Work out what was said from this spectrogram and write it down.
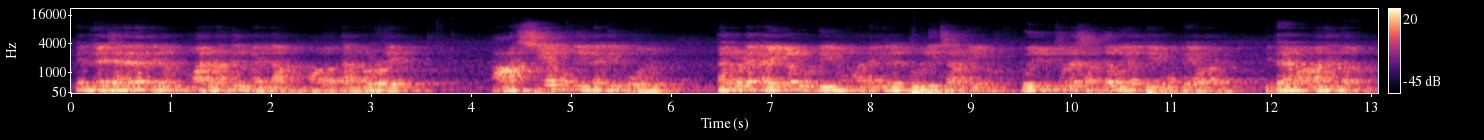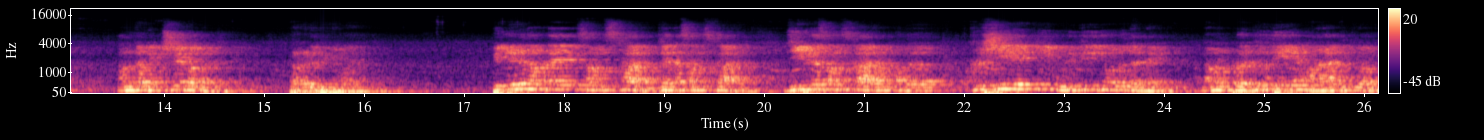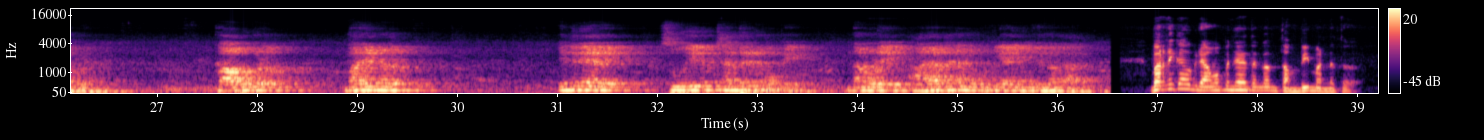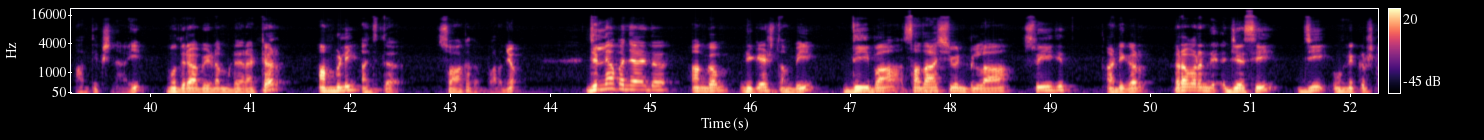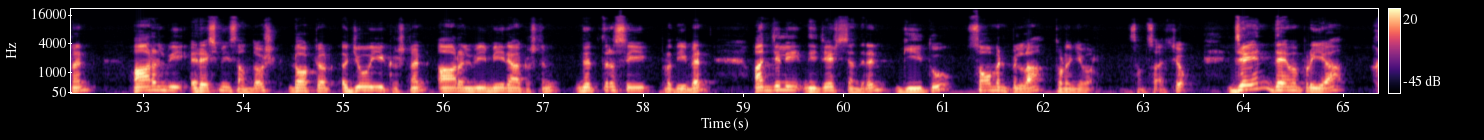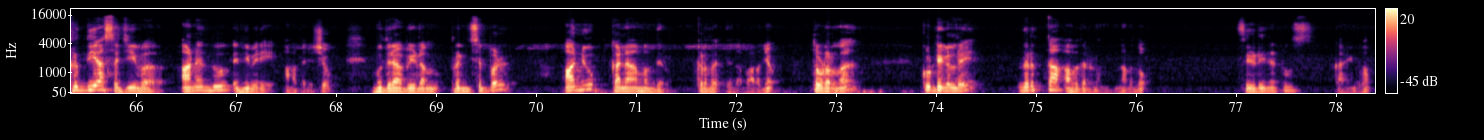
എന്തിന് ജനനത്തിലും മരണത്തിലുമെല്ലാം അവർ തങ്ങളുടെ ആശയമൊന്നും ഇല്ലെങ്കിൽ പോലും തങ്ങളുടെ കൈകൾ കൊട്ടിയും അല്ലെങ്കിൽ തുള്ളിച്ചാടിയും ഒരുമിച്ചുള്ള ശബ്ദം ഉയർത്തിയും ഒക്കെ അവർ ഇത്തരം ആനന്ദം അംഗവിക്ഷേപങ്ങൾ പ്രകടിപ്പിക്കുമായിരുന്നു. പിന്നീട് നമ്മുടെ സംസ്കാരം ജനസംസ്കാരം ജീവിത സംസ്കാരം അത് കൃഷിയിലേക്ക് ഉരുത്തിരിഞ്ഞുകൊണ്ട് തന്നെ നമ്മൾ പ്രകൃതിയെ ആരാധിക്കുവാൻ തുടങ്ങി. കാവുകളും മരങ്ങളും എന്തിനേറെ സൂര്യനും ചന്ദ്രനും ഒക്കെ നമ്മുടെ ആരാധന മൂർത്തിയായിരിക്കുന്ന കാലം. ഭരണിക്കാവ് ഗ്രാമപഞ്ചായത്ത് അംഗം തമ്പി മണ്ണത്ത് അധ്യക്ഷനായി മുദ്രാപീഠം ഡയറക്ടർ അമ്പിളി അജിത്ത് സ്വാഗതം പറഞ്ഞു. ജില്ലാ പഞ്ചായത്ത് അംഗം Nikesh Thampi Deepa Sadasivan Pillai Sreejith അടികർ reverend Jessy G Unnikrishnan R L V Reshmi Santhosh doctor Joy Krishnan R L V Meerakrishnan Nithrasree Pradeepan Anjali Nijesh Chandran Geethu Soman Pillai തുടങ്ങിയവർ സംസാരിച്ചു. ജയൻ ദേവപ്രിയ ഹൃദയ സജീവ് അനന്തു എന്നിവരെ ആദരിച്ചു. മുദ്രാപീഠം പ്രിൻസിപ്പൽ അനൂപ് കലാമന്ദിർ കൃതജ്ഞത പറഞ്ഞു. തുടർന്ന് കുട്ടികളുടെ നൃത്ത അവതരണം നടന്നു. C D net news Kayamkulam.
